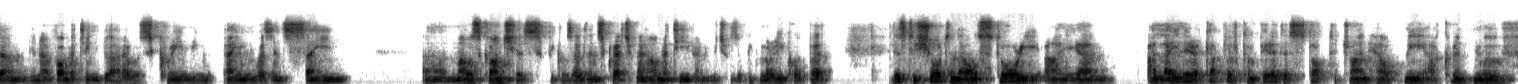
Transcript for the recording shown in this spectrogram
um, you know, vomiting blood. I was screaming. Pain was insane um, I was conscious because I didn't scratch my helmet even, which was a big miracle. But just to shorten the whole story, I um, I lay there. A couple of competitors stopped to try and help me. I couldn't move,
